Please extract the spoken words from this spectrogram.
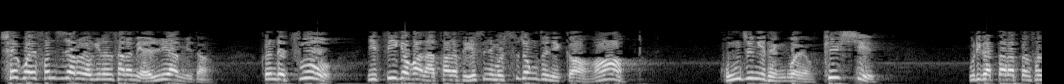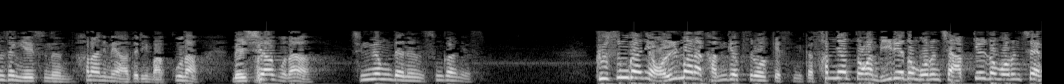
최고의 선지자로 여기는 사람이 엘리야입니다. 그런데 두 이 피겨가 나타나서 예수님을 수정 두니까 아 공증이 된 거예요. 필시 우리가 따랐던 선생 예수는 하나님의 아들이 맞구나 메시아구나 증명되는 순간이었습니다. 그 순간이 얼마나 감격스러웠겠습니까? 3년 동안 미래도 모른 채 앞길도 모른 채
